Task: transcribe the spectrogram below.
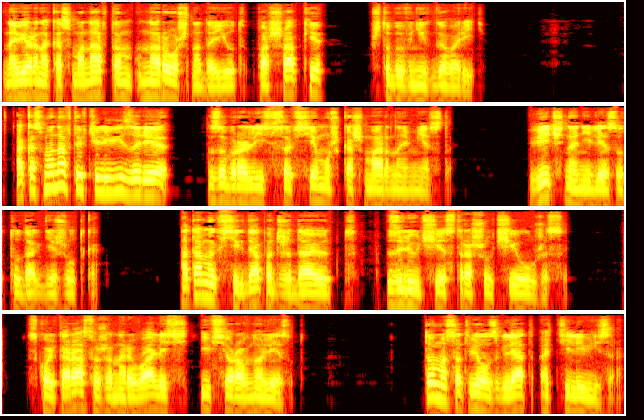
Наверное, космонавтам нарочно дают по шапке, чтобы в них говорить. А космонавты в телевизоре забрались в совсем уж кошмарное место. Вечно они лезут туда, где жутко. А там их всегда поджидают злючие страшучие ужасы. Сколько раз уже нарывались и все равно лезут. Томас отвел взгляд от телевизора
